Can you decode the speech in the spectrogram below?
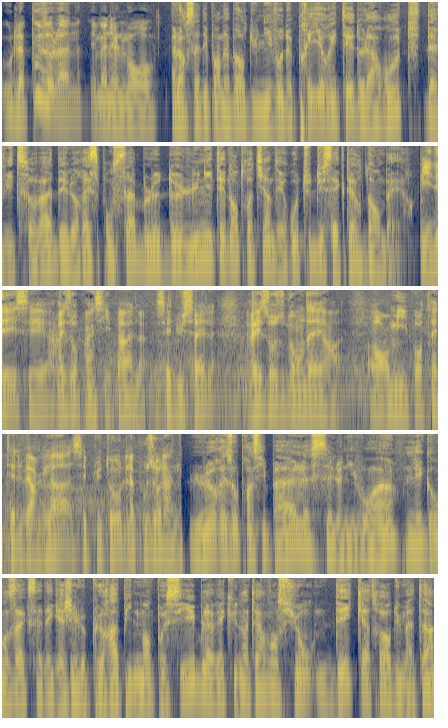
ou de la pouzzolane, Emmanuel Moreau Alors ça dépend d'abord du niveau de priorité de la route. David Sauvad est le responsable de l'unité d'entretien des routes du secteur d'Ambert. L'idée c'est réseau principal, c'est du sel. Réseau secondaire, hormis pour traiter le verglas, c'est plutôt de la pouzzolane. Le réseau principal, c'est le niveau 1. Les grands axes à dégager le plus rapidement possible avec une intervention dès 4 heures du matin.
